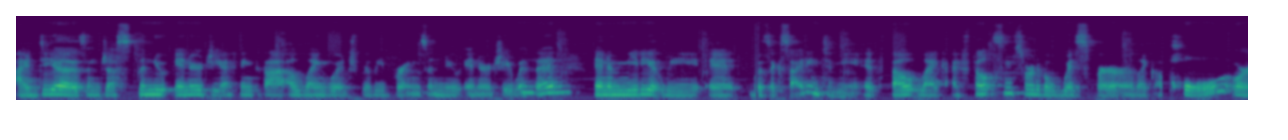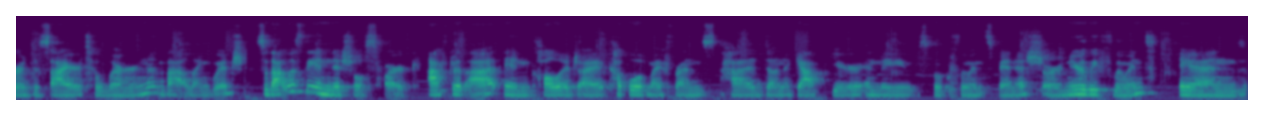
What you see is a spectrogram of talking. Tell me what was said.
ideas, and just the new energy, I think that a language really brings a new energy with it. Mhm. And immediately it was exciting to me. It felt like I felt some sort of a whisper or like a pull or a desire to learn that language. So that was the initial spark. After that, in college, I, a couple of my friends had done a gap year and they spoke fluent Spanish or nearly fluent, and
